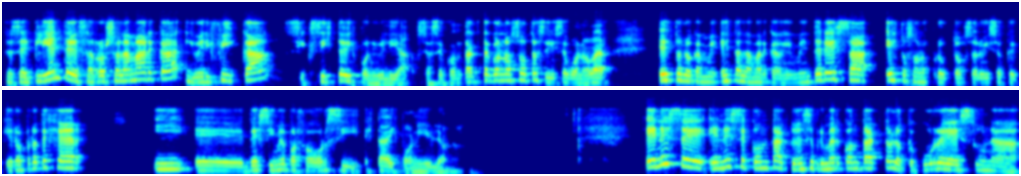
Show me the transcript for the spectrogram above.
Entonces el cliente desarrolla la marca y verifica si existe disponibilidad. O sea, se contacta con nosotros y dice, bueno, a ver, esto es lo que esta es la marca que a mí me interesa, estos son los productos o servicios que quiero proteger y eh, decime por favor si está disponible o no. En ese, en ese contacto, en ese primer contacto, lo que ocurre es una,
